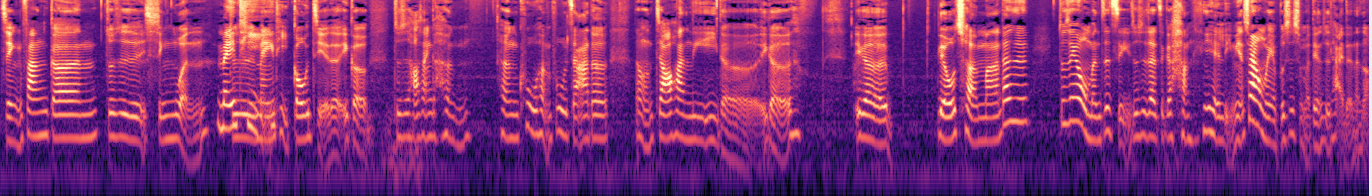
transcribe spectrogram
警方跟就是新闻媒体媒体勾结的一个，就是好像一个很很酷、很复杂的那种交换利益的一个一个流程嘛。但是，就是因为我们自己就是在这个行业里面，虽然我们也不是什么电视台的那种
